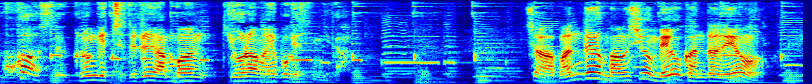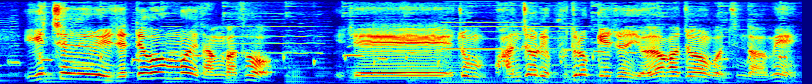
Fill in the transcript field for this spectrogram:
코카우스 그런 개체들을 한번 디오라마 해보겠습니다. 자 만드는 방식은 매우 간단해요. 이 개체들을 이제 뜨거운 물에 담가서 이제 좀 관절을 부드럽게 해주는 연화 과정을 거친 다음에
